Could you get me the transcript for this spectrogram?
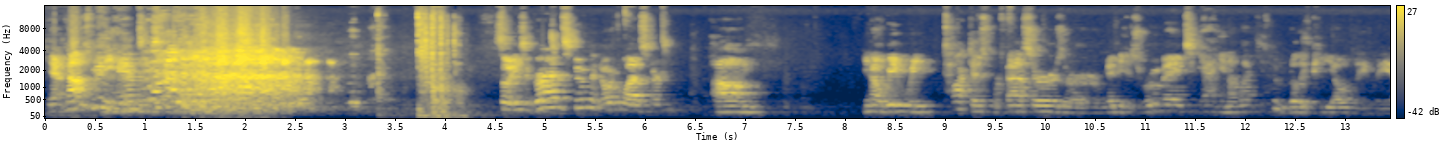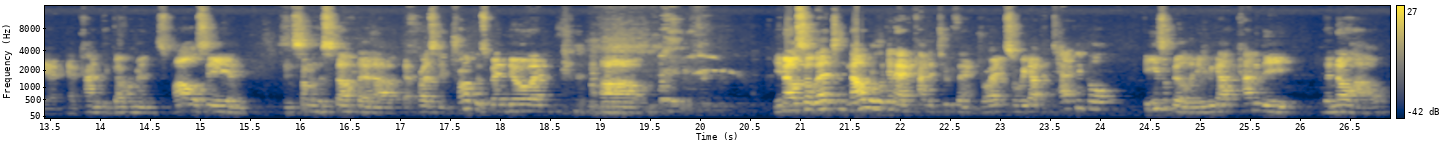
Yeah, not as many hands. so he's a grad student at Northwestern. Um, you know, we, we talked to his professors or, or, maybe his roommates. Yeah, you know what? He's been really PO'd lately at, at kind of the government's policy and, and some of the stuff that, uh, that President Trump has been doing. Um, you know, so that's now we're looking at kind of two things, right? So we got the technical feasibility, we got kind of the, the know-how,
